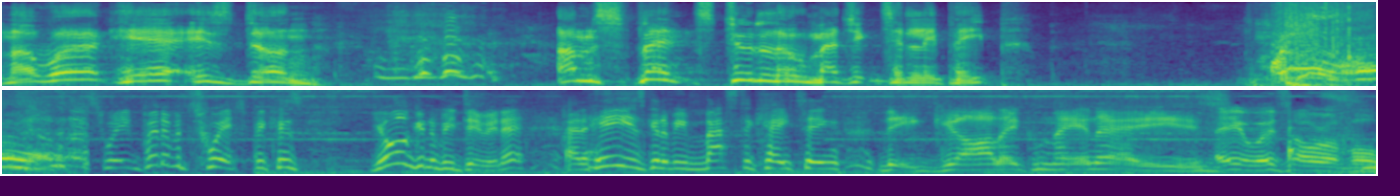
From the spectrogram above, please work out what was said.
My work here is done. I'm spent. Toodaloo, magic tiddly peep. This week, bit of a twist because you're going to be doing it and he is going to be masticating the garlic mayonnaise. It was horrible.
